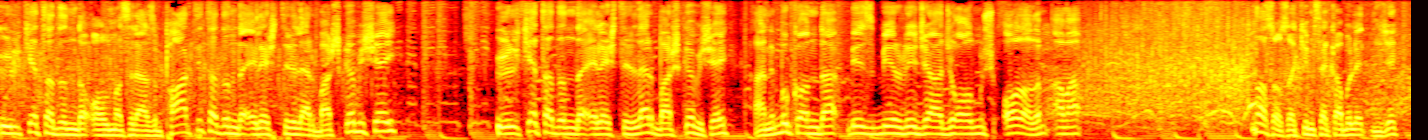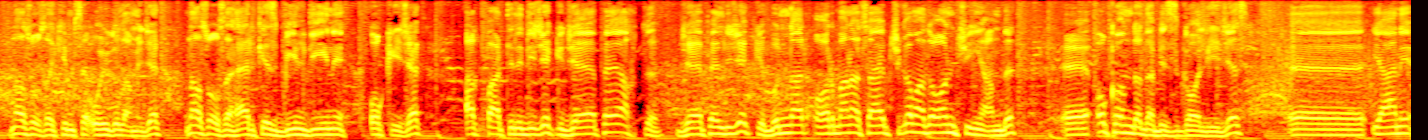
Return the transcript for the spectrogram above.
ülke tadında olması lazım. Parti tadında eleştiriler başka bir şey. Ülke tadında eleştiriler başka bir şey. Hani bu konuda biz bir ricacı olmuş olalım ama Nasıl olsa kimse kabul etmeyecek. Nasıl olsa kimse uygulamayacak. Nasıl olsa herkes bildiğini okuyacak. AK Partili diyecek ki CHP yaktı. CHP diyecek ki bunlar ormana sahip çıkamadı onun için yandı. Ee, o konuda da biz gol yiyeceğiz. Ee, yani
